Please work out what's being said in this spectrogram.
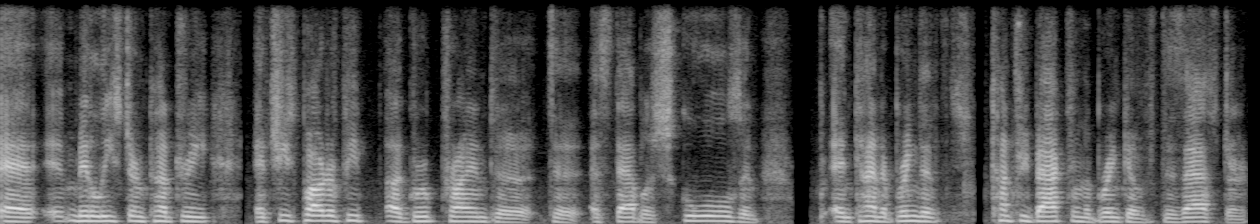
uh Middle Eastern country, and she's part of peop- a group trying to to establish schools and and kind of bring the country back from the brink of disaster.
